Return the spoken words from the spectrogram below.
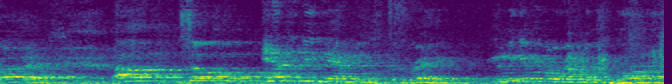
right. Um, so, Anthony Daniels, the great. Can we give him a round of applause?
